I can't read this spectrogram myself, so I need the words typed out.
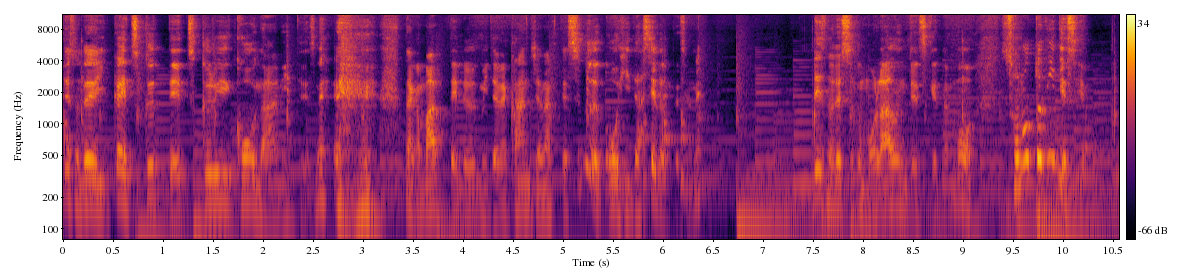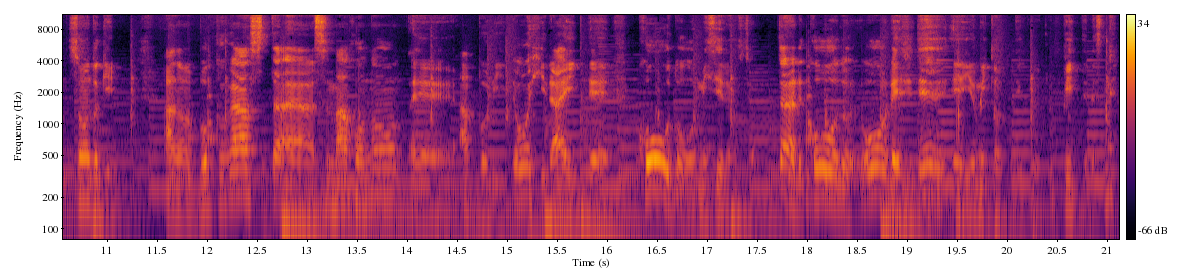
ですので、一回作って、作りコーナーに行ってですね、なんか待ってるみたいな感じじゃなくて、すぐコーヒー出せるんですよね。ですので、すぐもらうんですけども、その時ですよ、その時。あの僕がスタスマホの、えー、アプリを開いてコードを見せるんですよ。そしたらコードをレジで、えー、読み取ってくる。ピッてですね。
